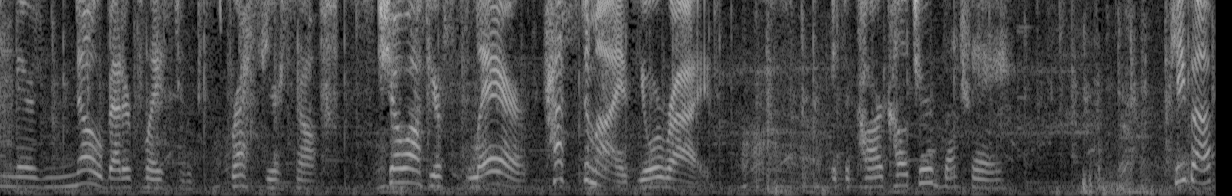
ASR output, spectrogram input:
And there's no better place to express yourself. Show off your flair, customize your ride. It's a car culture buffet. Keep up.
